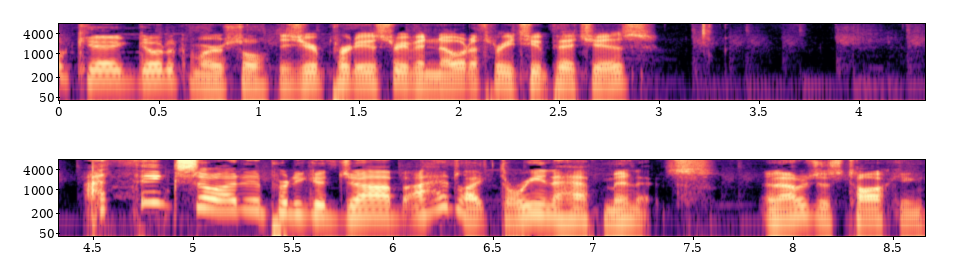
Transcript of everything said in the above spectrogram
okay, go to commercial. Does your producer even know what a 3 2 pitch is? I think so. I did a pretty good job. I had like three and a half minutes, and I was just talking.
